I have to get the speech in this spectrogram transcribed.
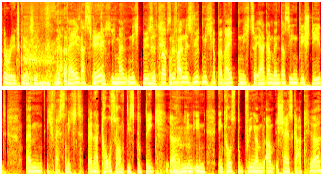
Der Rage Gerchi. Ja, weil das wirklich, ich meine, nicht böse. Ich und vor allem, es würde mich ja bei Weitem nicht so ärgern, wenn das irgendwie steht beim, ich weiß nicht, bei einer Großraumdiskothek ja, mhm. in, in, in Großdupfing am, am Scheißgack. Ja,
